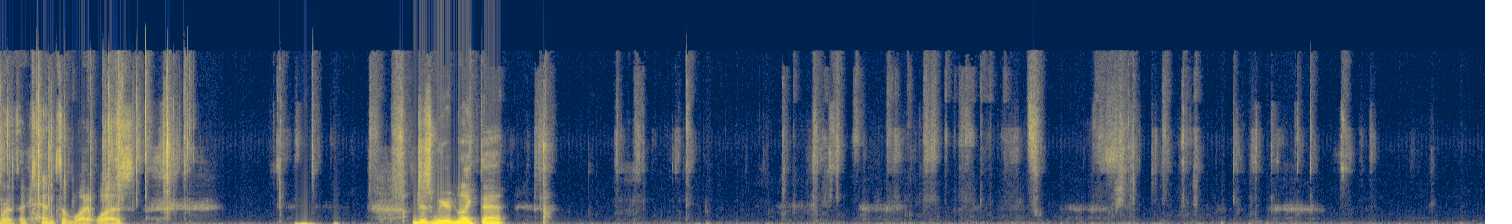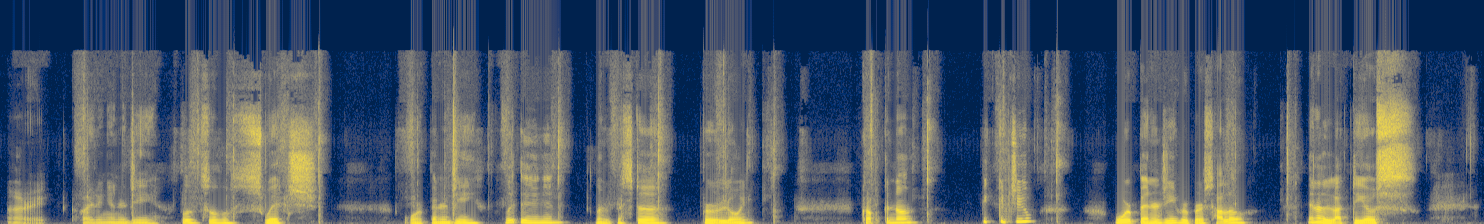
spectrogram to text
worth a tenth of what it was. Just weird like that. Alright, fighting energy, little switch, warp energy, Litten, Larvesta, Purrloin, Croconaw, Pikachu, Warp Energy, Reverse Holo, and a Latios.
